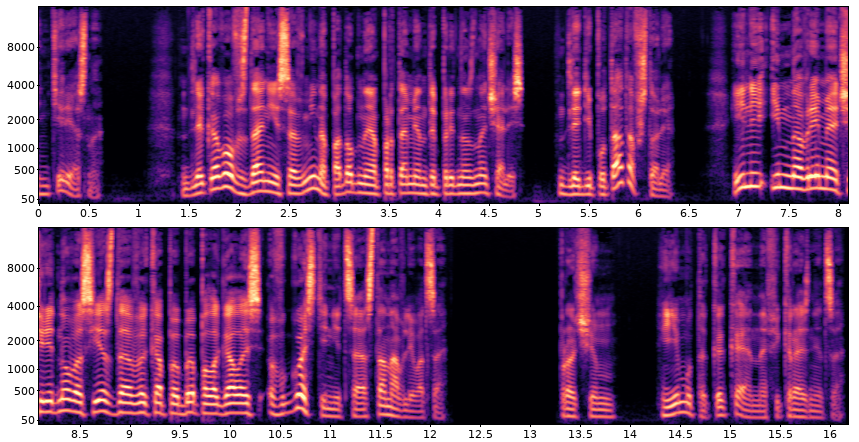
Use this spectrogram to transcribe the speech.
Интересно. Для кого в здании Совмина подобные апартаменты предназначались? Для депутатов, что ли? Или им на время очередного съезда ВКПБ полагалось в гостинице останавливаться? Впрочем, ему-то какая нафиг разница?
